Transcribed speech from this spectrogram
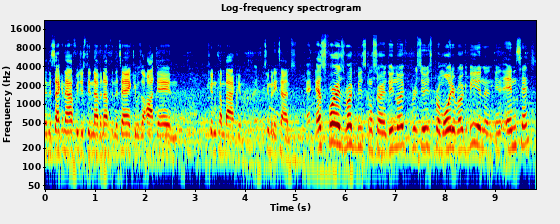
in the second half, we just didn't have enough in the tank. It was a hot day and couldn't come back in too many times. As far as rugby is concerned, do you know if Brazil is promoting rugby in, in, in any sense?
